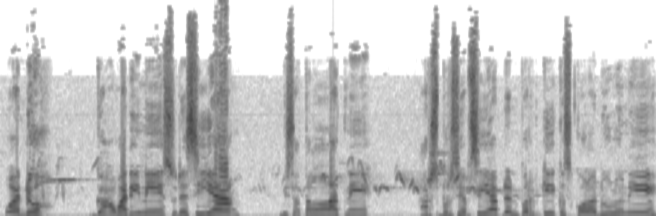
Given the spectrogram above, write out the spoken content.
Waduh, gawat ini, sudah siang. Bisa telat nih. Harus bersiap-siap dan pergi ke sekolah dulu nih.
